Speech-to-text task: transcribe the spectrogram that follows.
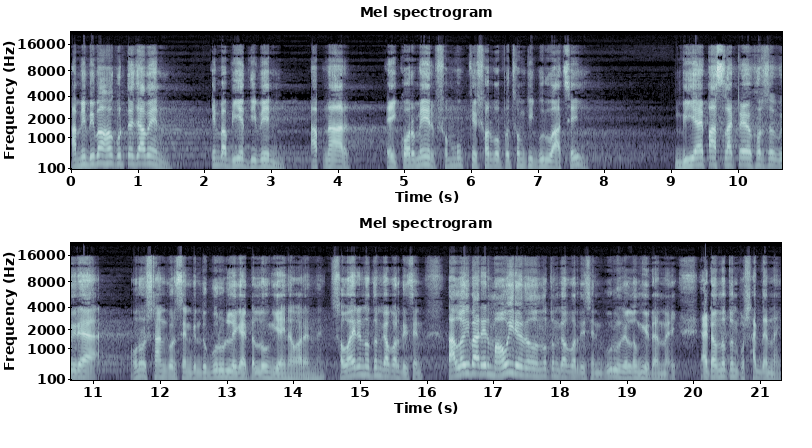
আপনি বিবাহ করতে যাবেন কিংবা বিয়ে দিবেন, আপনার এই কর্মের সম্মুখে সর্বপ্রথম কি গুরু আছেই? বিয়ায় পাঁচ লাখ টাকা খরচ করে অনুষ্ঠান করছেন, কিন্তু গুরুর লেগে একটা লুঙ্গি আইনা পারেন না সবাইরে নতুন কাপড় দিছেন। তালই বাড়ির মাউইরে নতুন কাপড় দিছেন, গুরুরে লুঙ্গি দেন নাই একটা নতুন পোশাক দেন নাই।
